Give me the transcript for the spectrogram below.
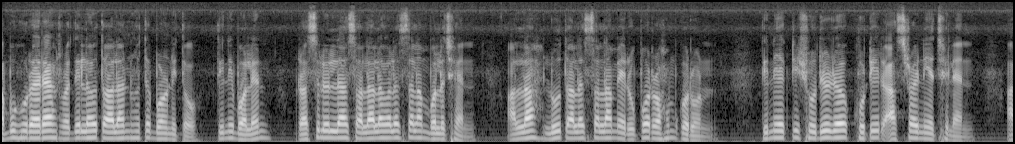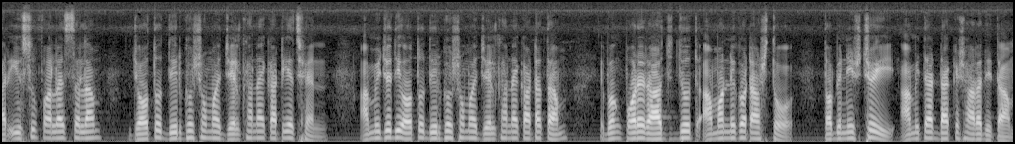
আবু হুরাইরা হ্রদিল্লাহ তাল্লাহ্ন হতে বর্ণিত। তিনি বলেন, রসুলুল্লাহ সাল্লাহ আলাইসাল্লাম বলেছেন, আল্লাহ লুত আলাহিসাল্লাম এর উপর রহম করুন। তিনি একটি সুদৃঢ় খুঁটির আশ্রয় নিয়েছিলেন। আর ইউসুফ আলাহিসাল্লাম যত দীর্ঘ সময় জেলখানায় কাটিয়েছেন, আমি যদি অত দীর্ঘ সময় জেলখানায় কাটাতাম এবং পরে রাজদূত আমার নিকট আসত, তবে নিশ্চয়ই আমি তার ডাকে সাড়া দিতাম।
